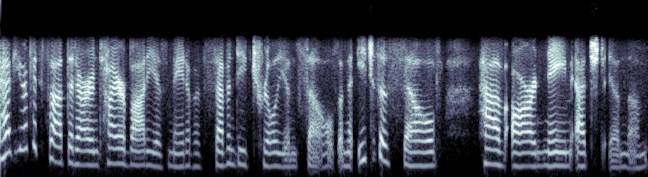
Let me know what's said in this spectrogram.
Have you ever thought that our entire body is made up of 70 trillion cells and that each of those cells have our name etched in them?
